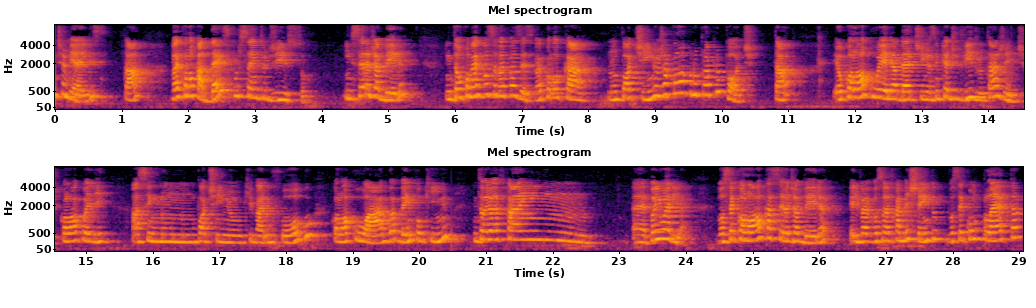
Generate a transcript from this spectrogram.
20 ml, tá? Vai colocar 10% disso em cera de abelha. Então, como é que você vai fazer? Você vai colocar num potinho, eu já coloco no próprio pote, tá? Eu coloco ele abertinho assim, que é de vidro, tá, gente? Coloco ele assim num, num potinho que vai no fogo, coloco água, bem pouquinho, então ele vai ficar em é, banho-maria. Você coloca a cera de abelha, ele vai, você vai ficar mexendo, você completa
